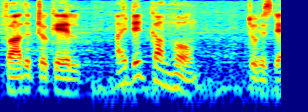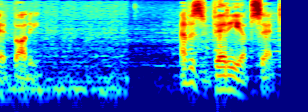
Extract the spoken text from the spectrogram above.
Father took ill. I did come home to his dead body. I was very upset.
